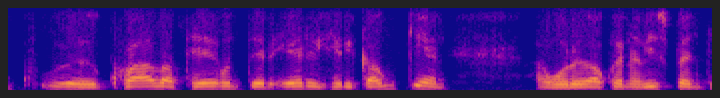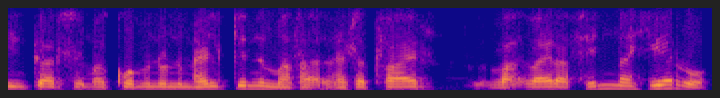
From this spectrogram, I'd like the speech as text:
uh, hvaða tegundir eru hér í gangi en það voru ákveðna vísbendingar sem að komi núna um helginum að það, þessar tvær væri að finna hér og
